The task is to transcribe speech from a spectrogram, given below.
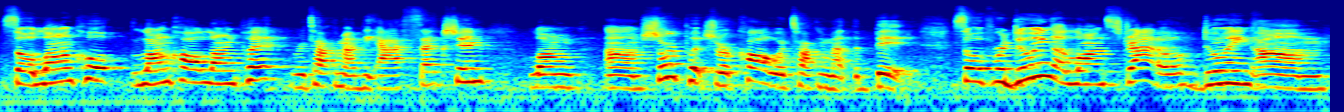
So long call, long call, long put, we're talking about the ask section. Long, um, short put, short call, we're talking about the bid. So if we're doing a long straddle, doing um,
